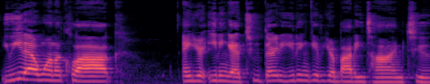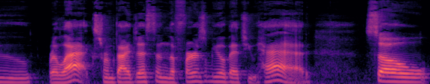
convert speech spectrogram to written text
you eat at one o'clock, and you're eating at 2:30, you didn't give your body time to relax from digesting the first meal that you had. So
